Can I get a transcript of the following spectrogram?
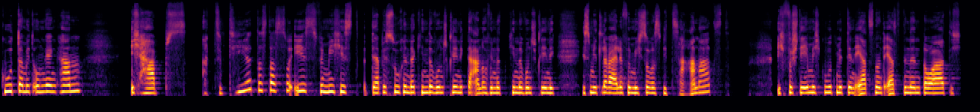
gut damit umgehen kann. Ich hab's akzeptiert, dass das so ist. Für mich ist der Besuch in der Kinderwunschklinik, der Anruf in der Kinderwunschklinik, ist mittlerweile für mich sowas wie Zahnarzt. Ich verstehe mich gut mit den Ärzten und Ärztinnen dort. Ich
